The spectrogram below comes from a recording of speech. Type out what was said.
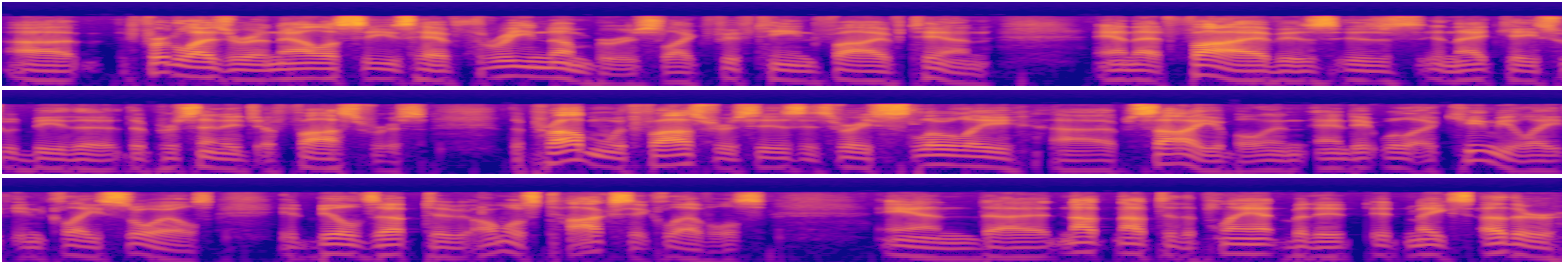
Uh, fertilizer analyses have three numbers, like 15, 5, 10, and that five is is in that case would be the the percentage of phosphorus. The problem with phosphorus is it's very slowly uh, soluble and and it will accumulate in clay soils. It builds up to almost toxic levels, and uh, not not to the plant, but it it makes other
